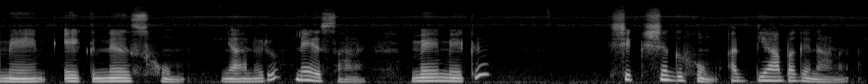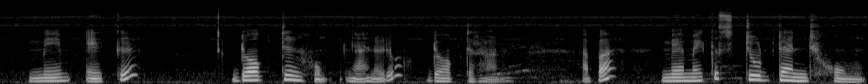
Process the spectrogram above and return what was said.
മേം ഏക്ക് നേഴ്സ് ഹും ഞാനൊരു നേഴ്സാണ് മേം ഏക്ക് ശിക്ഷക് ഹും അധ്യാപകനാണ്. മേം ഏക്ക് ഡോക്ടർ ഹും ഞാനൊരു ഡോക്ടറാണ്. അപ്പോൾ മേമേക്ക് സ്റ്റുഡന്റ് ഹും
